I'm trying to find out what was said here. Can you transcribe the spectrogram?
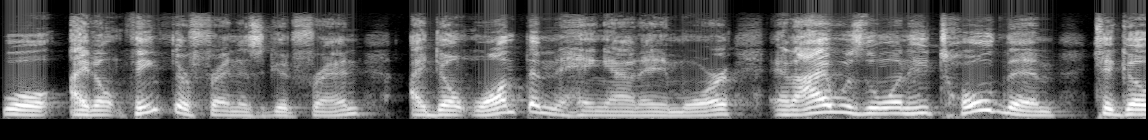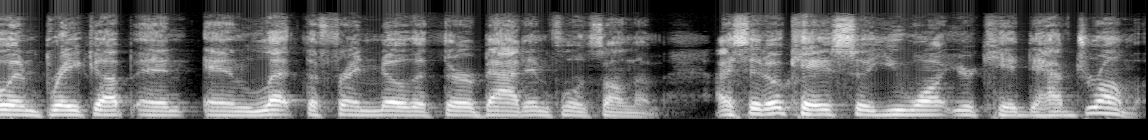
Well, I don't think their friend is a good friend. I don't want them to hang out anymore. And I was the one who told them to go and break up and, and let the friend know that they're a bad influence on them. I said, Okay, so you want your kid to have drama.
